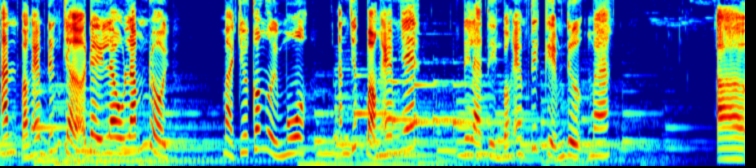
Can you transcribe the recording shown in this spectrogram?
Anh, bọn em đứng chờ ở đây lâu lắm rồi mà chưa có người mua. Anh giúp bọn em nhé. Đây là tiền bọn em tiết kiệm được mà. À,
